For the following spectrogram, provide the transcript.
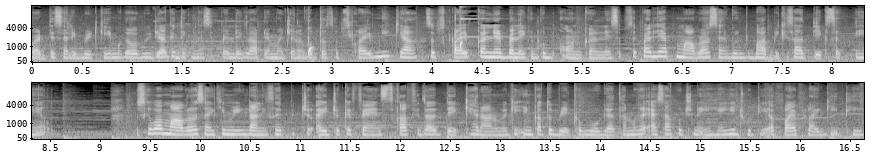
बर्थडे सेलिब्रेट की, मगर वो वीडियो के देखने से पहले, अगर आपने हमारे चैनल को तो सब्सक्राइब नहीं किया सब्सक्राइब कर लें बेलाइकन को भी ऑन कर लें। सबसे पहले आप मावरा हुसैन को उनकी भाभी के साथ देख सकते हैं। उसके बाद मावरा हुसैन की मेरी डालने से पिक्चर आई, जो कि फैंस काफ़ी ज़्यादा देख के हैरान हुए कि इनका तो ब्रेकअप हो गया था, मगर ऐसा कुछ नहीं है, ये झूठी अफवाह फैलाई गई थी।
